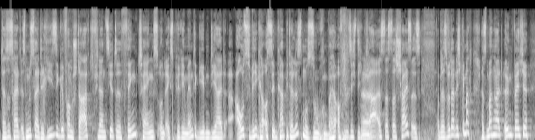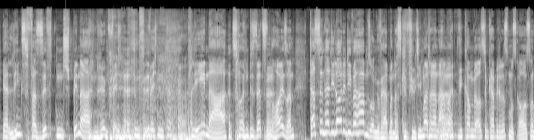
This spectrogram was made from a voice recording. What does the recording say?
dass es halt, es müsste halt riesige vom Staat finanzierte Thinktanks und Experimente geben, die halt Auswege aus dem Kapitalismus suchen, weil offensichtlich ja. klar ist, dass das scheiße ist. Aber das wird halt nicht gemacht. Das machen halt irgendwelche, ja, links versifften Spinner in irgendwelchen, irgendwelchen Plänar, so in besetzten ja. Häusern. Das sind halt die Leute, die wir haben, so ungefähr hat man das Gefühl, die mal daran ja. arbeiten, wie kommen wir aus dem Kapitalismus raus. So.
